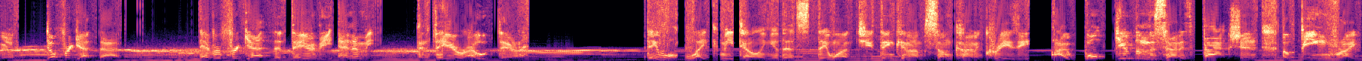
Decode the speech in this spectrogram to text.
either. Don't forget that. Never forget that they are the enemy, and they are out there. They won't like me telling you this. They want you thinking I'm some kind of crazy. I won't give them the satisfaction of being right.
